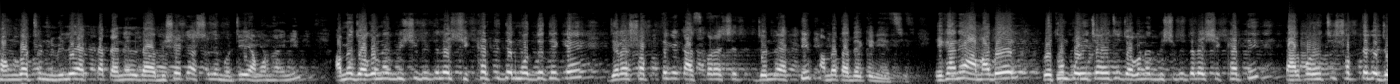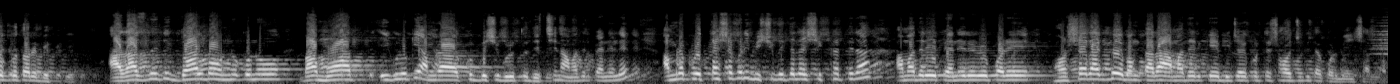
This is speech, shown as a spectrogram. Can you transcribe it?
সংগঠন মিলে একটা প্যানেল দেওয়া, বিষয়টা আসলে মোটেই এমন হয়নি। আমরা জগন্নাথ বিশ্ববিদ্যালয়ের শিক্ষার্থীদের মধ্যে থেকে যারা সব থেকে কাজ করার জন্য অ্যাক্টিভ আমরা তাদেরকে নিয়েছি। এখানে আমাদের প্রথম পরিচয় হচ্ছে জগন্নাথ বিশ্ববিদ্যালয়ের শিক্ষার্থী, তারপর হচ্ছে সব থেকে যোগ্যতর ব্যক্তি। আর রাজনৈতিক দল বা অন্য কোনো বা মত, এগুলোকে আমরা খুব বেশি গুরুত্ব দিচ্ছি না আমাদের প্যানেলে। আমরা প্রত্যাশা করি বিশ্ববিদ্যালয়ের শিক্ষার্থীরা আমাদের এই প্যানেলের উপরে ভরসা রাখবে এবং তারা আমাদেরকে বিজয় করতে সহযোগিতা করবে ইনশাল্লাহ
